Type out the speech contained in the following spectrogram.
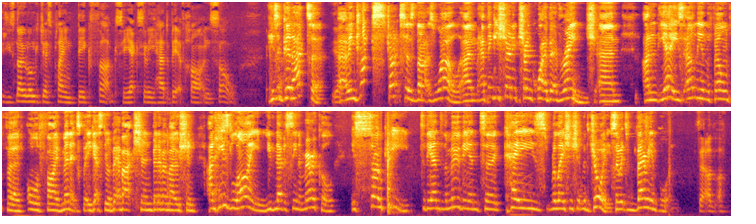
he's no longer just playing big thugs. He actually had a bit of heart and soul. He's a good actor. Yeah. I mean, Drax Drax has that as well. Um, I think he's shown shown quite a bit of range. Um, and yeah, he's only in the film for all of five minutes, but he gets to do a bit of action, bit of emotion, and his line "You've never seen a miracle" is so key to the end of the movie and to Kay's relationship with Joi. So it's very important. So I, I, it's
